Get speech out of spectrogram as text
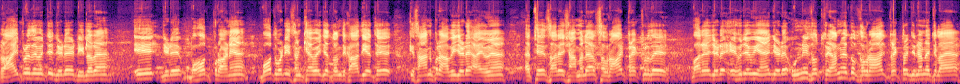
ਰਾਜਪੁਰੇ ਦੇ ਵਿੱਚ ਜਿਹੜੇ ਡੀਲਰ ਹੈ ਇਹ ਜਿਹੜੇ ਬਹੁਤ ਪੁਰਾਣੇ ਆ, ਬਹੁਤ ਵੱਡੀ ਸੰਖਿਆ ਵਿੱਚ ਤੁਹਾਨੂੰ ਦਿਖਾ ਦਈਏ ਇੱਥੇ ਕਿਸਾਨ ਭਰਾ ਵੀ ਜਿਹੜੇ ਆਏ ਹੋਏ ਆ, ਇੱਥੇ ਸਾਰੇ ਸ਼ਾਮਿਲ ਆ, ਸਵਰਾਜ ਟਰੈਕਟਰ ਦੇ ਬਾਰੇ ਜਿਹੜੇ ਇਹੋ ਜਿਹੇ ਵੀ ਹੈ, ਜਿਹੜੇ 1993 ਤੋਂ ਸਵਰਾਜ ਟਰੈਕਟਰ ਜਿਨ੍ਹਾਂ ਨੇ ਚਲਾਇਆ,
